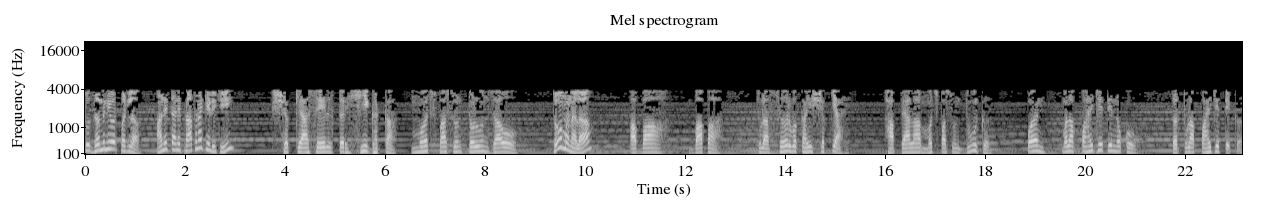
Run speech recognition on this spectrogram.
तो जमिनीवर पडला आणि त्याने प्रार्थना केली की शक्य असेल तर ही घटका मजपासून टळून जाओ. तो म्हणाला अब्बा बापा तुला सर्व काही शक्य आहे. हा प्याला मजपासून दूर कर. पण मला पाहिजे ते नको. तर तुला पाहिजे ते कर.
